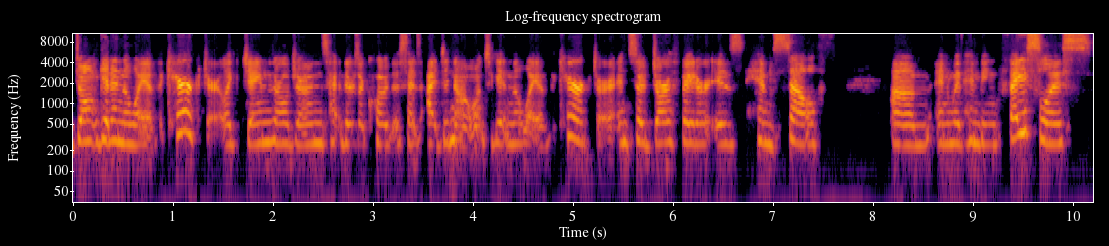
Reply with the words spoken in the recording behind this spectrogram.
"Don't get in the way of the character." Like James Earl Jones, there's a quote that says, "I did not want to get in the way of the character," and so Darth Vader is himself, um, and with him being faceless,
